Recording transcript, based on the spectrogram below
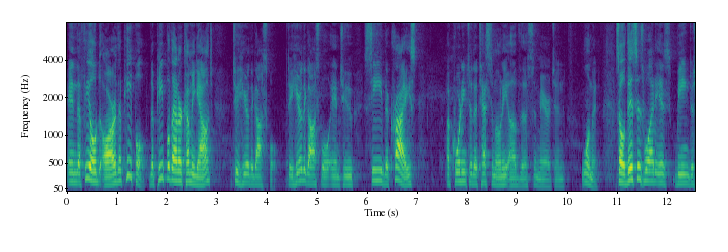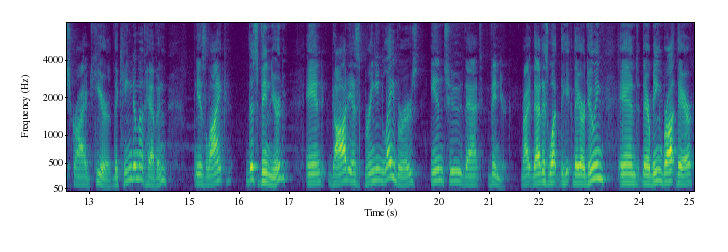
And the field are the people, the people that are coming out to hear the gospel, to hear the gospel and to see the Christ according to the testimony of the Samaritan woman. So, this is what is being described here. The kingdom of heaven is like this vineyard, and God is bringing laborers into that vineyard, right? That is what they are doing, and they're being brought there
